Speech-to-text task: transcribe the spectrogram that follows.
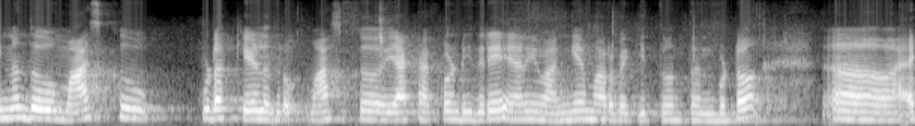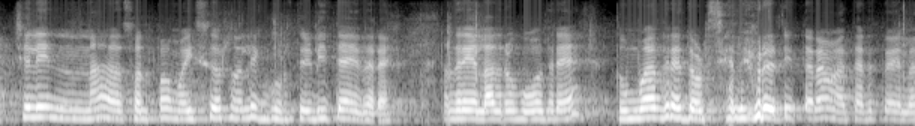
ಇನ್ನೊಂದು ಮಾಸ್ಕ್ ಕೂಡ ಕೇಳಿದ್ರು. ಮಾಸ್ಕ್ ಯಾಕೆ ಹಾಕ್ಕೊಂಡಿದ್ರೆ ನೀವು ಹಂಗೆ ಮಾರಬೇಕಿತ್ತು ಅಂತ ಅಂದ್ಬಿಟ್ಟು ಆ್ಯಕ್ಚುಲಿ ನನ್ನ ಸ್ವಲ್ಪ ಮೈಸೂರಿನಲ್ಲಿ ಗುರ್ತಿಡಿತಾ ಇದ್ದಾರೆ. ಅಂದರೆ ಎಲ್ಲಾದರೂ ಹೋದರೆ ತುಂಬ ಅಂದರೆ ದೊಡ್ಡ ಸೆಲೆಬ್ರಿಟಿ ಥರ ಮಾತಾಡ್ತಾ ಇಲ್ಲ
